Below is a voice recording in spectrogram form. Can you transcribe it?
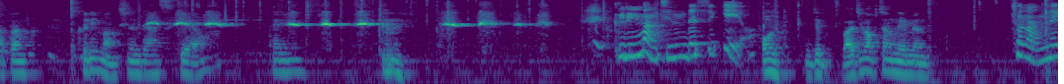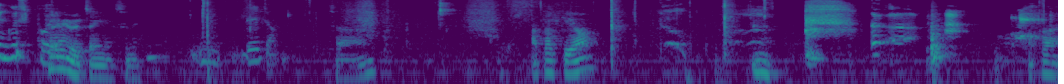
아빠는 그- 그림 망치는데 하나 쓸게요. 태림이. 그림 망치는데 쓸게요. 어, 이제 마지막 장 내면 전 안 내고 싶어요. 태림이 몇 장이에요, 손에? 음, 네 장. 자, 아빠 할게요. 아빠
